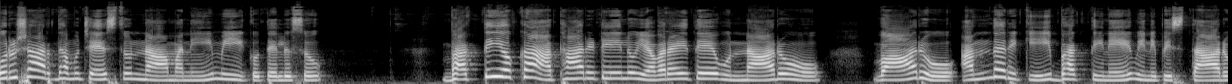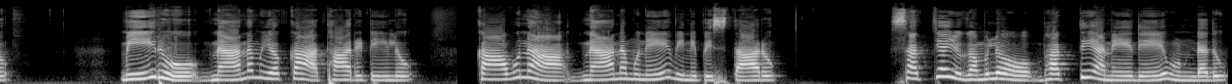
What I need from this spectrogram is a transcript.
పురుషార్థము చేస్తున్నామని మీకు తెలుసు. భక్తి యొక్క అథారిటీలు ఎవరైతే ఉన్నారో వారు అందరికీ భక్తినే వినిపిస్తారు. మీరు జ్ఞానం యొక్క అథారిటీలు. కావున జ్ఞానమునే వినిపిస్తారు. సత్యయుగములో భక్తి అనేదే ఉండదు.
